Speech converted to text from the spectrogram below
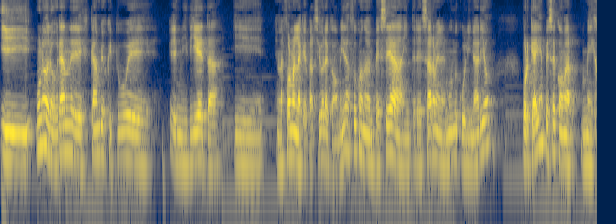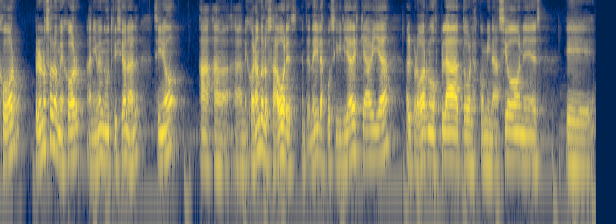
Y uno de los grandes cambios que tuve en mi dieta y en la forma en la que percibo la comida fue cuando empecé a interesarme en el mundo culinario, porque ahí empecé a comer mejor pero no solo mejor a nivel nutricional, sino a, mejorando los sabores, ¿entendéis? Las posibilidades que había al probar nuevos platos, las combinaciones, eh,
